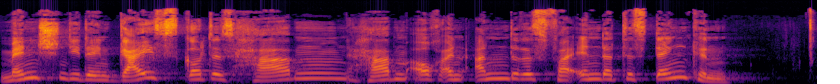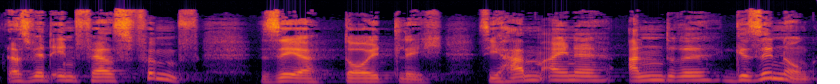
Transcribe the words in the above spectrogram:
Menschen, die den Geist Gottes haben, haben auch ein anderes verändertes Denken. Das wird in Vers 5 sehr deutlich. Sie haben eine andere Gesinnung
